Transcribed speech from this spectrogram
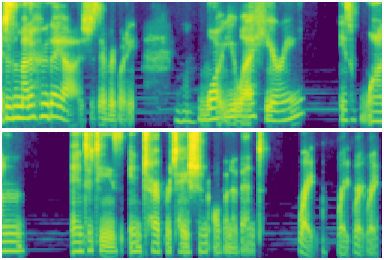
It doesn't matter who they are, it's just everybody. Mm-hmm. What you are hearing is one entity's interpretation of an event. Right, right, right, right.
